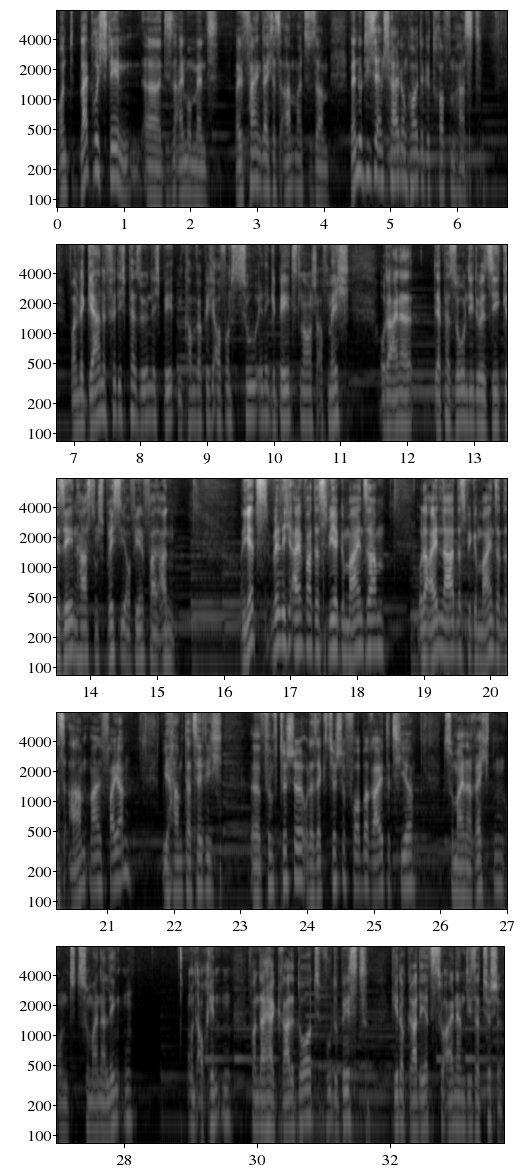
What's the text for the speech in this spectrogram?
Und bleib ruhig stehen, äh, diesen einen Moment, weil wir feiern gleich das Abendmahl zusammen. Wenn du diese Entscheidung heute getroffen hast, wollen wir gerne für dich persönlich beten. Komm wirklich auf uns zu in die Gebetslounge, auf mich oder einer der Personen, die du gesehen hast und sprich sie auf jeden Fall an. Und jetzt will ich einfach, dass wir gemeinsam oder einladen, dass wir gemeinsam das Abendmahl feiern. Wir haben tatsächlich äh, fünf Tische oder sechs Tische vorbereitet hier zu meiner Rechten und zu meiner Linken und auch hinten. Von daher gerade dort, wo du bist, geh doch gerade jetzt zu einem dieser Tische.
